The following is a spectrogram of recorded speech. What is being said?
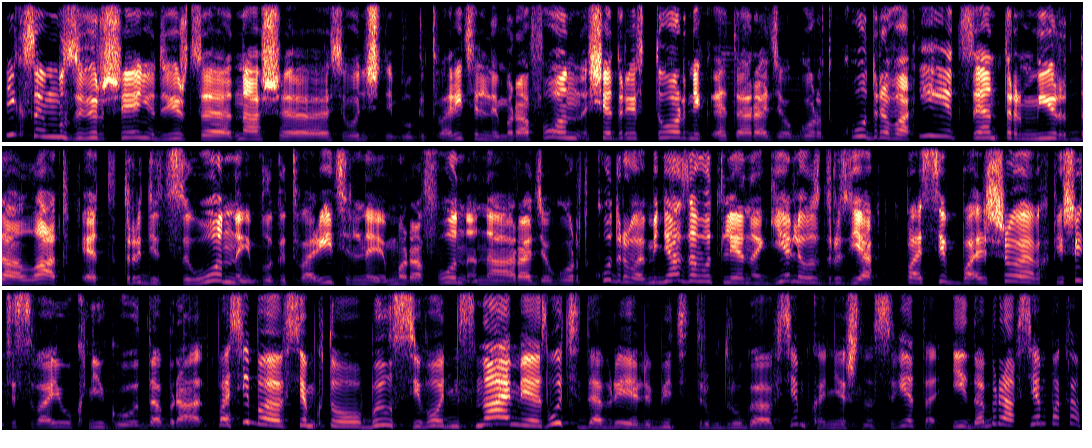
И к своему завершению движется наш э, сегодняшний благотворительный марафон. Щедрый вторник – это радио «Город Кудрово» и Центр «Мир Далат». Это традиционный благотворительный марафон на радио «Город Кудрово». Меня зовут Лена Гелиус, друзья. Спасибо большое. Пишите свою книгу добра. Спасибо всем, кто был сегодня с нами. Будьте добрее, любите друг друга. Всем, конечно, света и добра. Всем пока.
